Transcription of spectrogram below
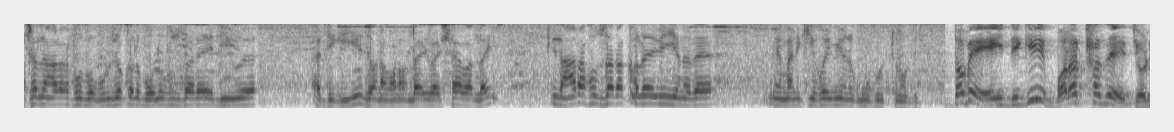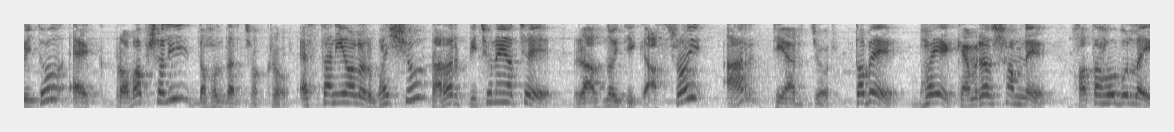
আসলে আর পূর্বপুরুষসকলে বলো ফুজদারে দেখিয়ে বা সেবালাই কিন্তু আরা ফুজদারসকলে এনারে মানে কি হয় গুরুত্ব নদী। তবে এই দিঘি বরাট হাজে জড়িত এক প্রভাবশালী দহলদার চক্র। স্থানীয় অলর ভাষ্য তারার পিছনে আছে রাজনৈতিক আশ্রয় আর টিয়ার জোর। তবে ভয়ে ক্যামেরার সামনে হতাহবুল্লাই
